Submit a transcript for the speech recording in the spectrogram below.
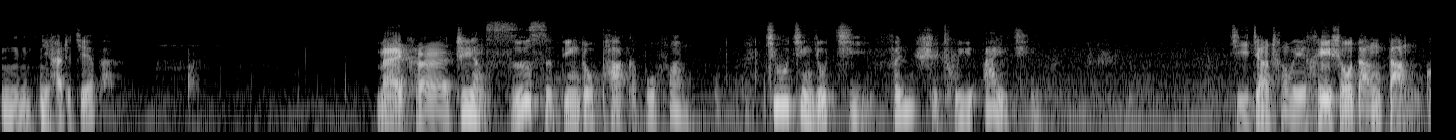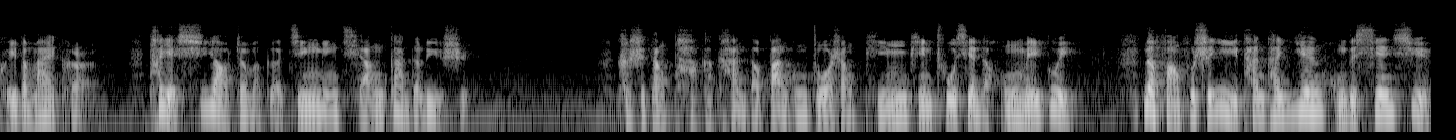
嗯，你还是接吧。迈克尔这样死死盯着帕克不放，究竟有几分是出于爱情？即将成为黑手党党魁的迈克尔，他也需要这么个精明强干的律师。可是，当帕克看到办公桌上频频出现的红玫瑰，那仿佛是一滩滩嫣红的鲜血；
